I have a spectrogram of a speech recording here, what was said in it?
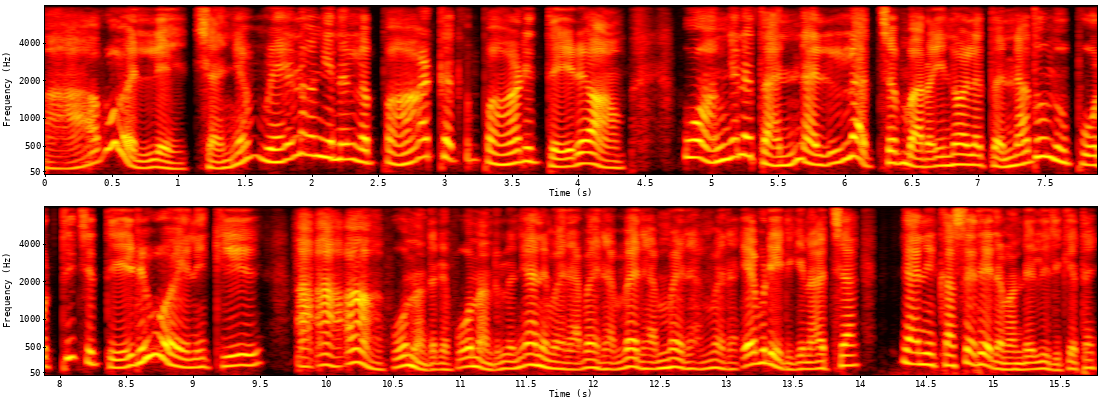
പാവമല്ലേ? ഞാൻ ഇങ്ങനെയുള്ള പാട്ടൊക്കെ പാടിത്തരാം. ഓ അങ്ങനെ തന്നല്ല അച്ഛൻ പറയുന്ന പോലെ തന്നെ അതൊന്ന് പൊട്ടിച്ച് തരുമോ എനിക്ക്? ആ ആ ആ പോകുന്നുണ്ടല്ലോ പോകുന്നുണ്ടല്ലോ. ഞാൻ വരാം വരാം വരാം വരാം വരാം. എവിടെ ഇരിക്കണം അച്ഛ? ഞാൻ ഈ കസേരയുടെ മണ്ടയിൽ ഇരിക്കട്ടെ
